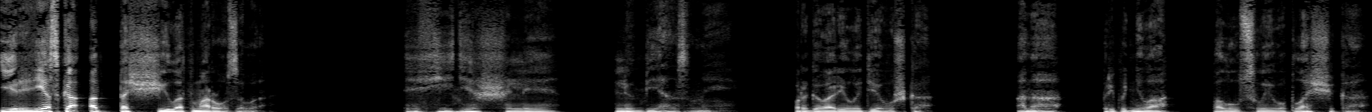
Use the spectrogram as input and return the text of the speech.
и резко оттащил от Морозова. «Видишь ли, любезный», — проговорила девушка. Она приподняла полу своего плащика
